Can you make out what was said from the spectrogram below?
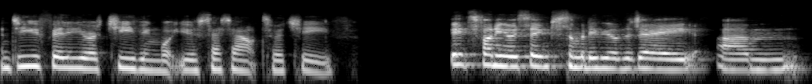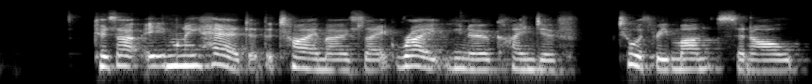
And do you feel you're achieving what you set out to achieve? It's funny, I was saying to somebody the other day, because um, in my head at the time, I was like, right, you know, kind of two or three months and I'll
